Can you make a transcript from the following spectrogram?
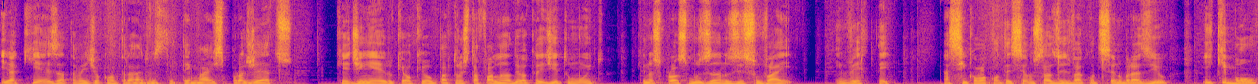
E aqui é exatamente o contrário. Você tem mais projetos que dinheiro, que é o que o Patrulho está falando. Eu acredito muito que nos próximos anos isso vai inverter. Assim como aconteceu nos Estados Unidos, vai acontecer no Brasil. E que bom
